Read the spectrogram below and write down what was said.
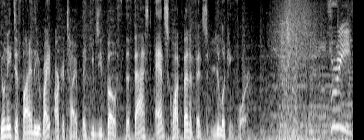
you'll need to find the right archetype that gives you both the fast and squad benefits you're looking for. Freeze!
